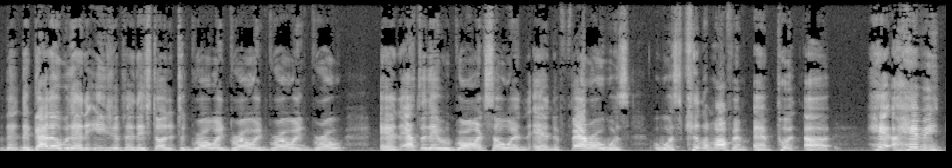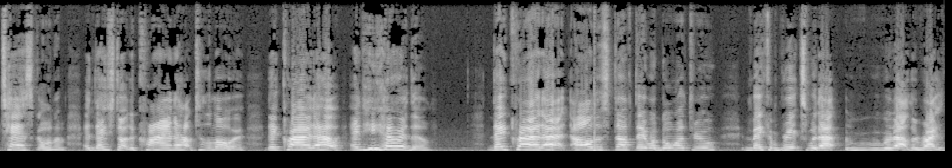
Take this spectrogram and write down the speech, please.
They, they got over there to Egypt and they started to grow and grow and grow and grow and after they were growing so and and the pharaoh was was kill them off and and put uh, a heavy task on them and they started crying out to the lord. They cried out and he heard them. They cried out all the stuff they were going through making bricks without without the right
